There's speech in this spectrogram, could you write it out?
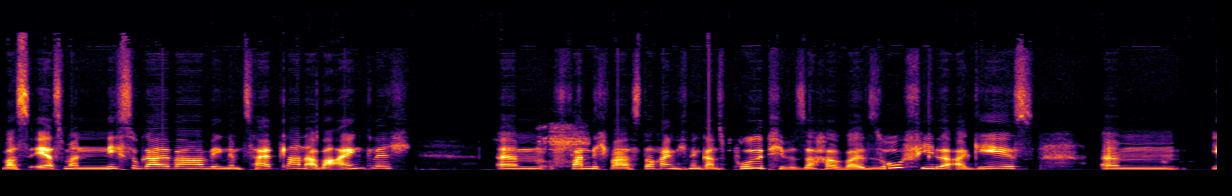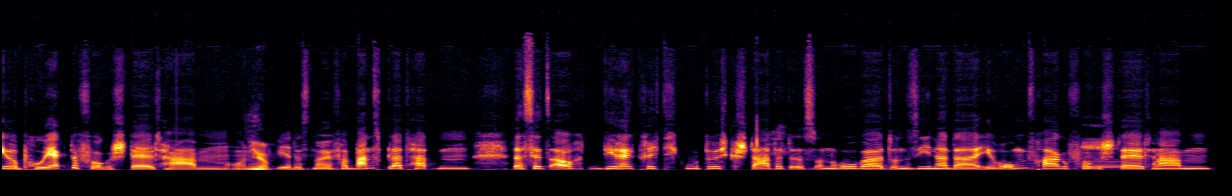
Was erstmal nicht so geil war wegen dem Zeitplan, aber eigentlich ähm, fand ich, war es doch eigentlich eine ganz positive Sache, weil so viele AGs ähm, ihre Projekte vorgestellt haben und Ja. wir das neue Verbandsblatt hatten, das jetzt auch direkt richtig gut durchgestartet ist und Robert und Sina da ihre Umfrage vorgestellt haben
